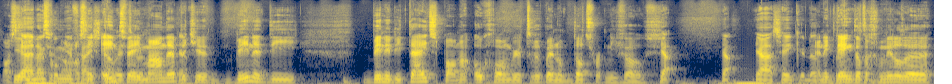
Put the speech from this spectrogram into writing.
als ja, die, dan kom je als je 1, 2 maanden hebt, dat je binnen die, binnen die tijdspannen ook gewoon weer terug bent op dat soort niveaus. Ja, ja, ja zeker. Dat, en ik denk dat de gemiddelde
